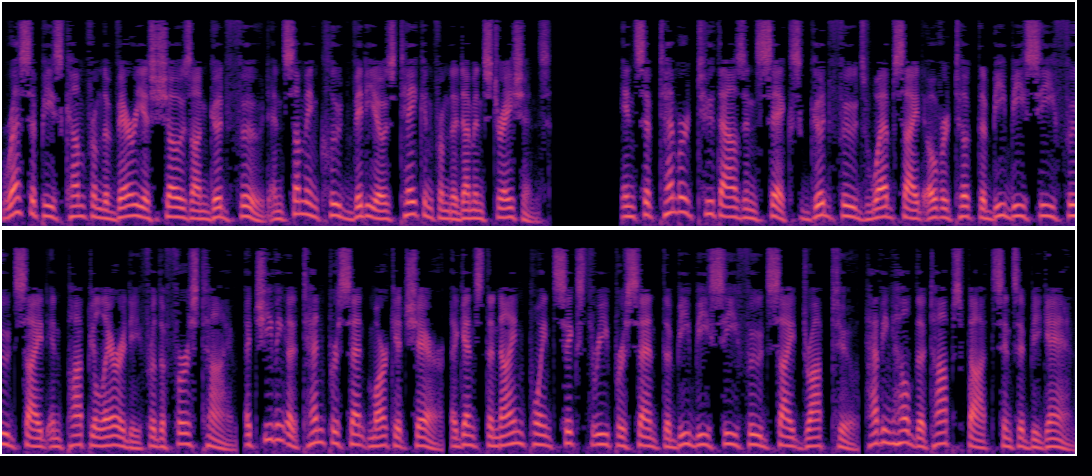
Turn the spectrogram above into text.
Recipes come from the various shows on Good Food and some include videos taken from the demonstrations. In September 2006 Good Food's website overtook the BBC Food site in popularity for the first time, achieving a 10% market share, against the 9.63% the BBC Food site dropped to, having held the top spot since it began.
